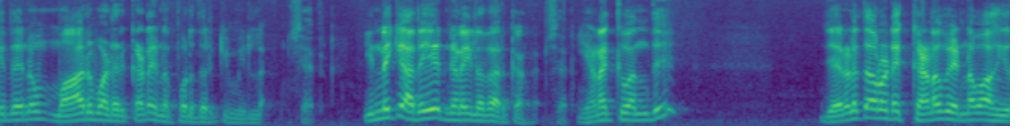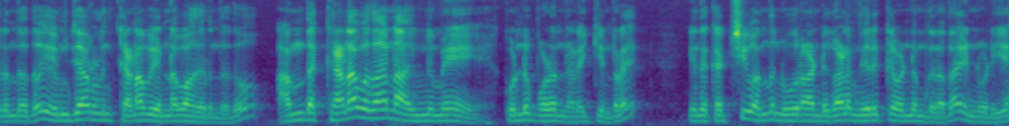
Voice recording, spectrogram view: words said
ஏதேனும் மாறுபாடு இருக்கான என்னை பொறுத்த வரைக்கும் இல்லை. சரி. இன்றைக்கி அதே நிலையில் தான் இருக்காங்க. எனக்கு வந்து ஜெயலலிதா அவருடைய கனவு என்னவாக இருந்ததோ எம்ஜிஆரின் கனவு என்னவாக இருந்ததோ அந்த கனவை தான் நான் இன்னுமே கொண்டு போட நினைக்கின்றேன். இந்த கட்சி வந்து நூறாண்டு காலம் இருக்க வேண்டும்ங்கிறதா என்னுடைய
